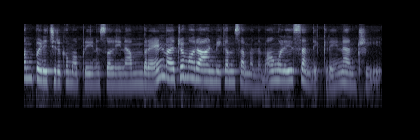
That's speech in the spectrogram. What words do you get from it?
உங்களுக்கும் பிடிச்சிருக்கும் அப்படின்னு சொல்லி நம்புகிறேன் மற்றும் ஒரு ஆன்மீகம் சம்மந்தமாக உங்களை சந்திக்கிறேன். நன்றி.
